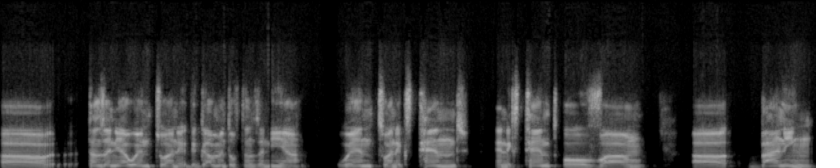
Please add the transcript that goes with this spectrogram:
uh, Tanzania went to an, the government of Tanzania went to an extent, an extent of um, uh, banning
